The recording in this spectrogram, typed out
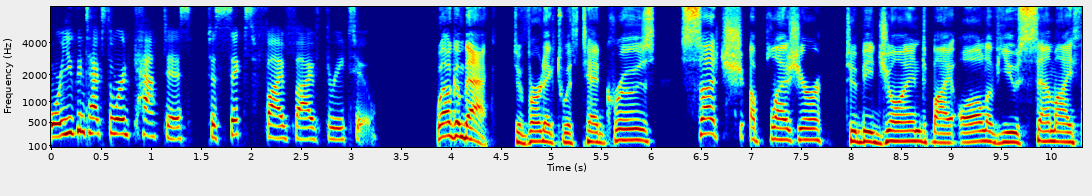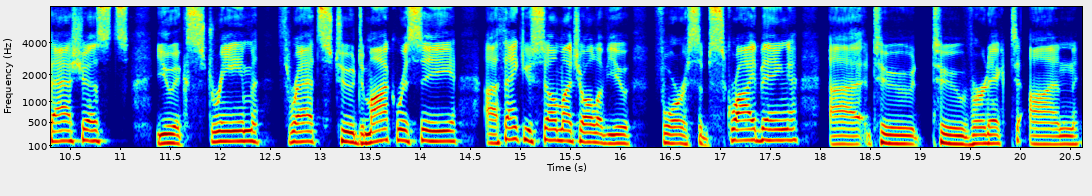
Or you can text the word cactus to 65532. Welcome back to Verdict with Ted Cruz. Such a pleasure to be joined by all of you semi fascists, you extreme threats to democracy. Uh, thank you so much, all of you, for subscribing uh, to, to Verdict on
